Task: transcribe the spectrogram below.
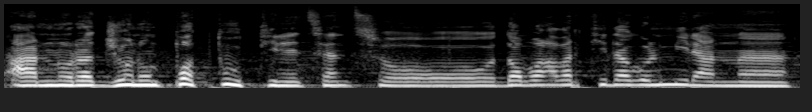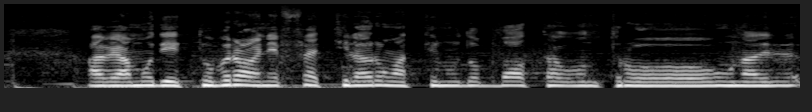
hanno ragione un po' tutti, nel senso, dopo la partita col Milan avevamo detto però in effetti la Roma ha tenuto botta contro una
